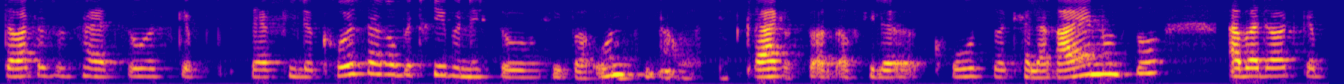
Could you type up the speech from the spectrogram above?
dort ist es halt so, es gibt sehr viele größere Betriebe, nicht so wie bei uns. No. Klar gibt es bei uns auch viele große Kellereien und so, aber dort gibt,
